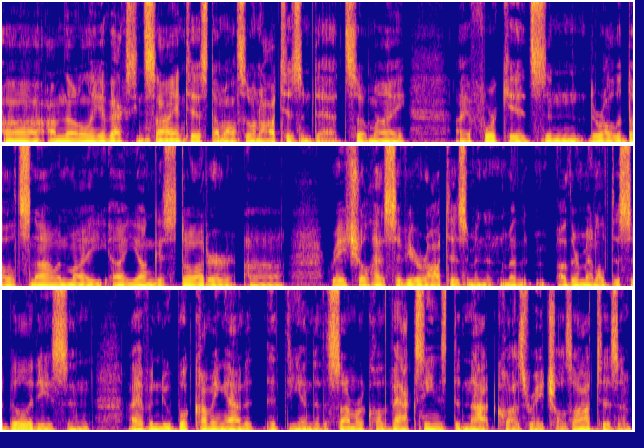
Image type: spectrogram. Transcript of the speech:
uh, I'm not only a vaccine scientist, I'm also an autism dad. So my I have four kids, and they're all adults now. And my uh, youngest daughter, uh, Rachel, has severe autism and other mental disabilities. And I have a new book coming out at, at, the end of the summer called Vaccines Did Not Cause Rachel's Autism.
